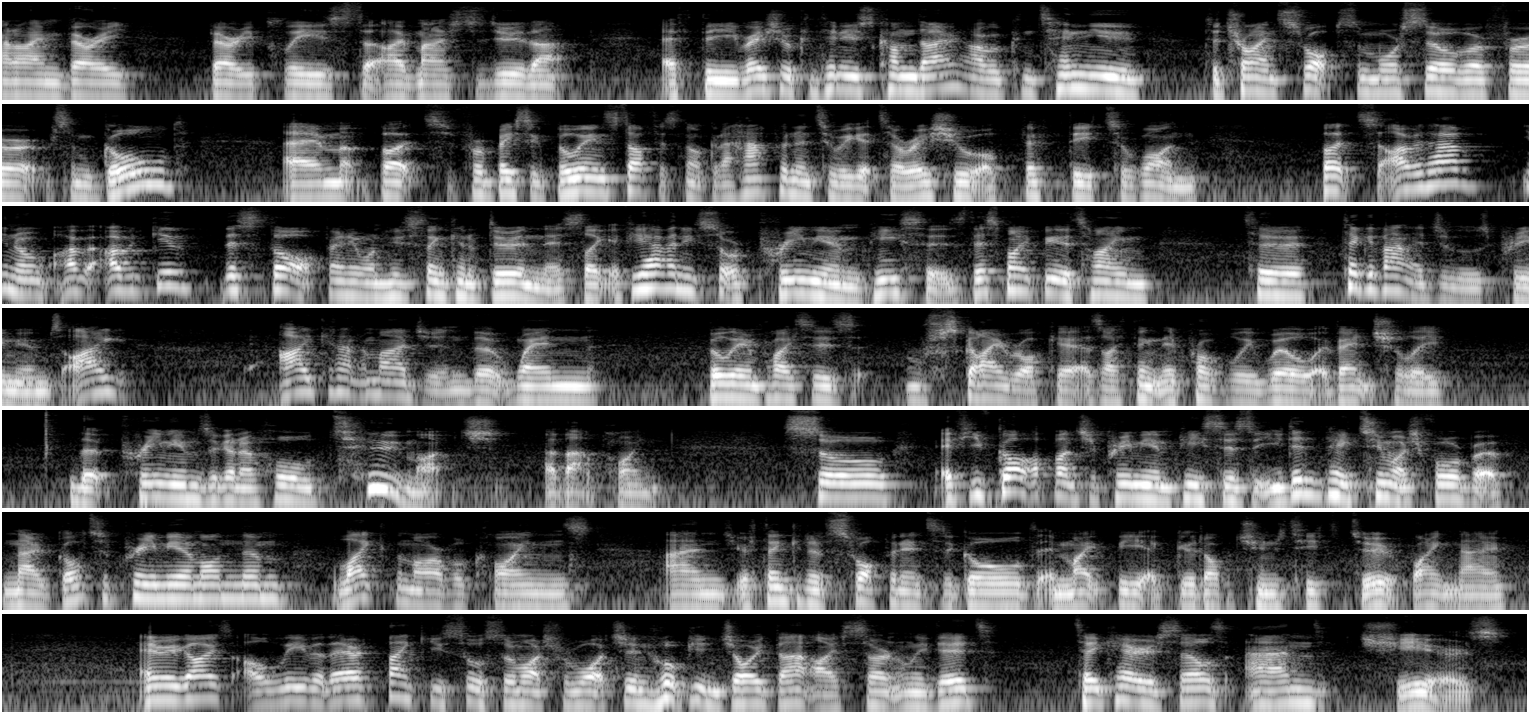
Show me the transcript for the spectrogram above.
and I'm very very pleased that I've managed to do that. If the ratio continues to come down I will continue to try and swap some more silver for some gold um, but for basic bullion stuff it's not going to happen until we get to a ratio of 50 to 1. But I would have, you know, I, I would give this thought for anyone who's thinking of doing this. Like if you have any sort of premium pieces, this might be the time to take advantage of those premiums. I I can't imagine that when bullion prices skyrocket, as I think they probably will eventually, that premiums are going to hold too much at that point. So if you've got a bunch of premium pieces that you didn't pay too much for but have now got a premium on them, like the Marvel coins, and you're thinking of swapping into gold, it might be a good opportunity to do it right now. Anyway guys, I'll leave it there. Thank you so, so much for watching. Hope you enjoyed that. I certainly did. Take care of yourselves and cheers.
